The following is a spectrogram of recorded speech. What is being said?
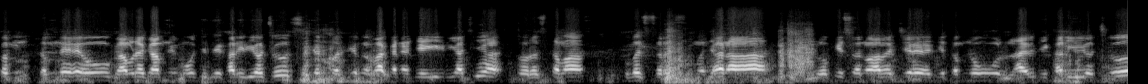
તમ- તમને હું ગામડા ગામની મોજ દેખાડી રહ્યો છું. સજનપરથી અમે વાંકાનેર જઈ રહ્યા છીએ. તો રસ્તામાં ખૂબ જ સરસ મજાના લોકેશનો આવે છે જે તમને હું લાઈવ દેખાડી રહ્યો છું.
